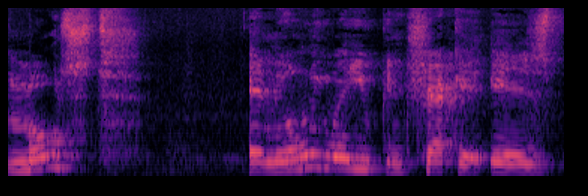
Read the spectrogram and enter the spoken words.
most and the only way you can check it is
